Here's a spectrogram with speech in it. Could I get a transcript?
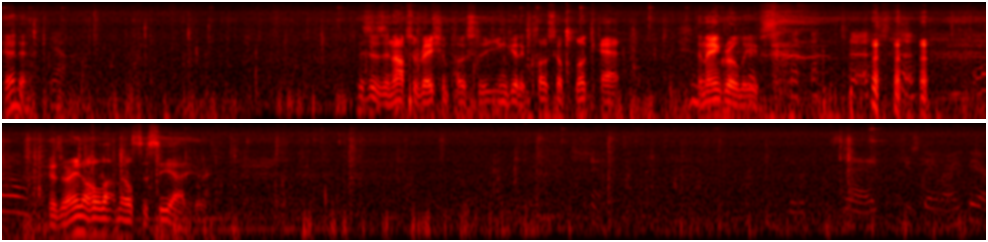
It is, isn't it? yeah. This is an observation post so that you can get a close-up look at the mangrove leaves. Because there ain't a whole lot else to see out here. Stay, you stay right there.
